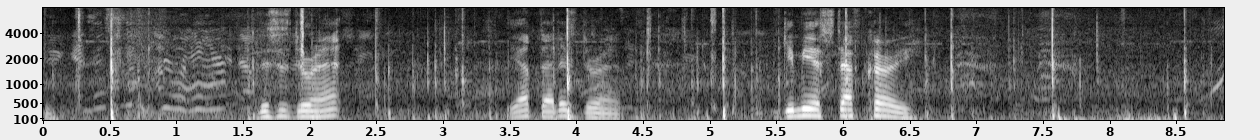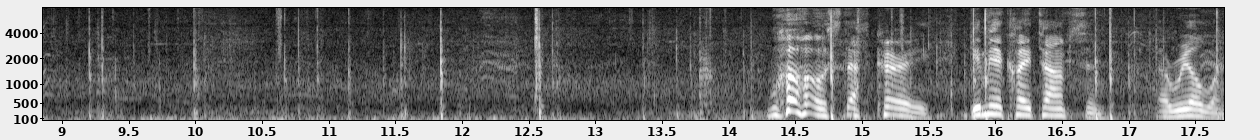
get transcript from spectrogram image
This is Durant. This is Durant. Yep, that is Durant. Give me a Steph Curry. Whoa, Steph Curry. Give me a Klay Thompson. A real one.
